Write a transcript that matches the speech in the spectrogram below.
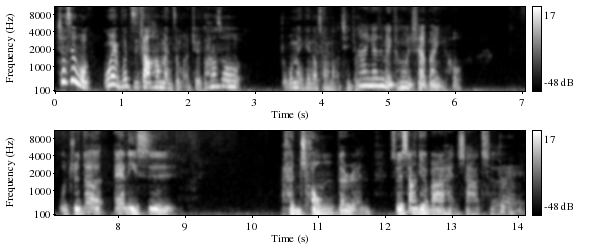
就是我我也不知道他们怎么觉得。他说我每天都充饱气就他应该是没看过你下班以后，我觉得艾莉是很冲的人，所以上帝会帮他喊刹车。，对。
